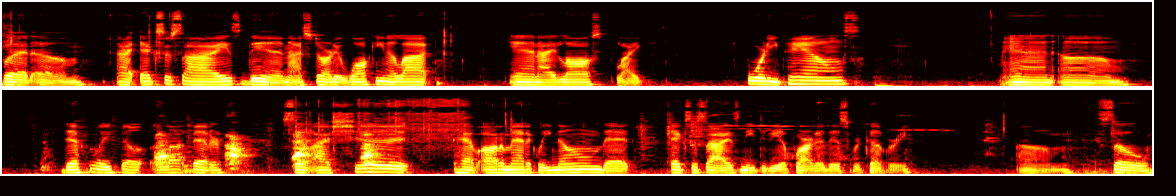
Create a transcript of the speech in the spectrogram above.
But um, I exercised then. I started walking a lot and I lost like 40 pounds and um, definitely felt a lot better. So I should have automatically known that exercise need to be a part of this recovery. Um, so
